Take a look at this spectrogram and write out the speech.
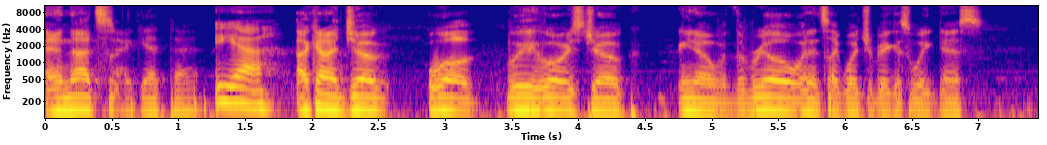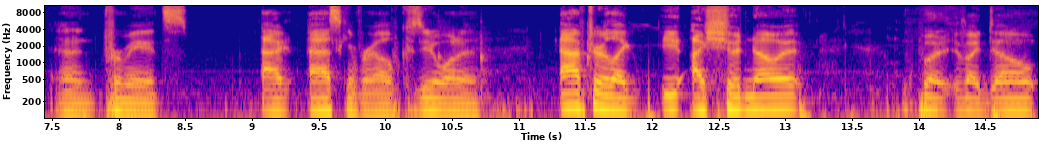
and that's i get that Yeah. I kind of joke. Well, we always joke, you know, the real when it's like, what's your biggest weakness? And for me, it's a- asking for help because you don't want to. After like, I should know it, but if I don't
